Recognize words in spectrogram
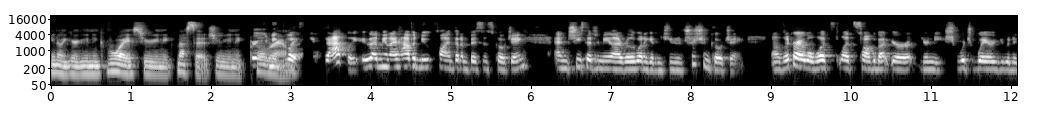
you know your unique voice your unique message your unique Your unique program voice. Exactly. I mean, I have a new client that I'm business coaching, and she said to me, "I really want to get into nutrition coaching." And I was like, "All right, well, let's let's talk about your your niche. Which way are you going to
